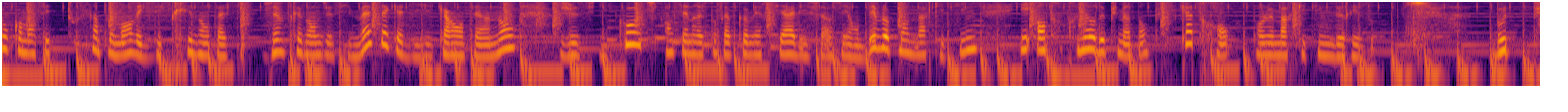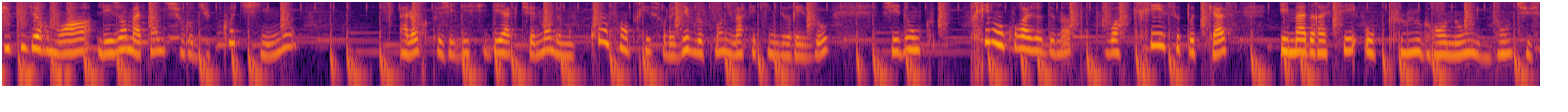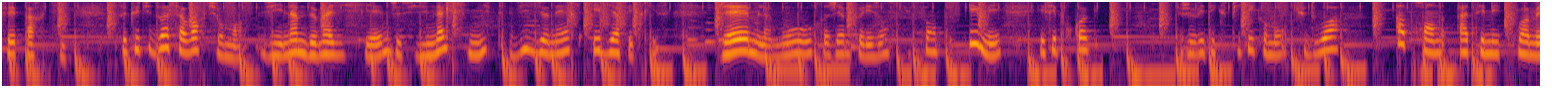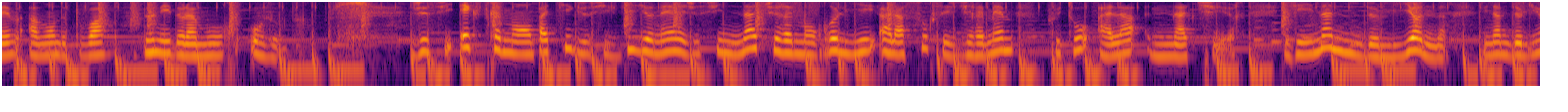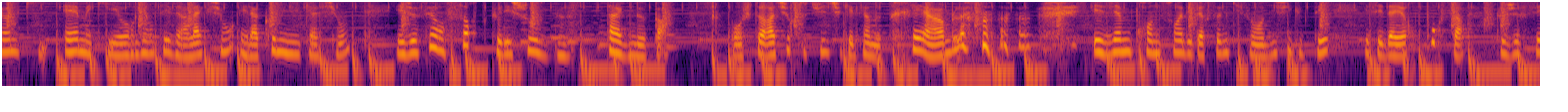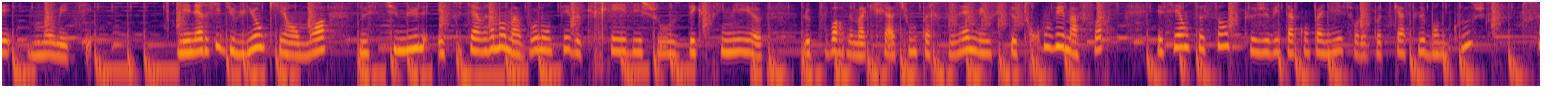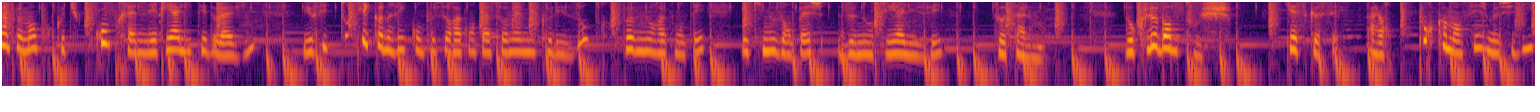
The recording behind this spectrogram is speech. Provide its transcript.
aujourd'hui, on commençait tout simplement avec des présentations. Je me présente, je suis Masha Kadi, j'ai 41 ans, je suis coach, ancienne responsable commerciale et chargée en développement de marketing et entrepreneur depuis maintenant plus de 4 ans dans le marketing de réseau. Depuis plusieurs mois, les gens m'attendent sur du coaching alors que j'ai décidé actuellement de me concentrer sur le développement du marketing de réseau. J'ai donc pris mon courage à deux mains pour pouvoir créer ce podcast m'adresser au plus grand nombre dont tu fais partie. Ce que tu dois savoir sur moi, j'ai une âme de magicienne, je suis une alchimiste, visionnaire et bienfaitrice. J'aime l'amour, j'aime que les gens se sentent aimés et c'est pourquoi je vais t'expliquer comment tu dois apprendre à t'aimer toi-même avant de pouvoir donner de l'amour aux autres. Je suis extrêmement empathique, je suis visionnaire et je suis naturellement reliée à la source et je dirais même plutôt à la nature. J'ai une âme de lionne, une âme de lionne qui aime et qui est orientée vers l'action et la communication et je fais en sorte que les choses ne stagnent pas. Bon, je te rassure tout de suite, je suis quelqu'un de très humble et j'aime prendre soin des personnes qui sont en difficulté et c'est d'ailleurs pour ça que je fais mon métier. L'énergie du lion qui est en moi me stimule et soutient vraiment ma volonté de créer des choses, d'exprimer euh, le pouvoir de ma création personnelle, mais aussi de trouver ma force. Et c'est en ce sens que je vais t'accompagner sur le podcast Le Banc de Couche, tout simplement pour que tu comprennes les réalités de la vie, mais aussi toutes les conneries qu'on peut se raconter à soi-même que les autres peuvent nous raconter et qui nous empêchent de nous réaliser totalement. Donc le banc de touche, qu'est-ce que c'est? Alors pour commencer, je me suis dit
